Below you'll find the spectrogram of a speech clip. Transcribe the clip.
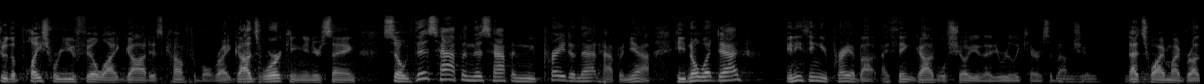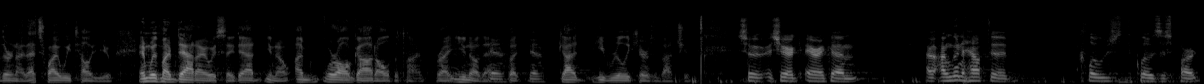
to the place where you feel like God is comfortable, right? God's working, and you're saying, "So this happened, this happened, and you prayed, and that happened." Yeah, you know what, Dad? Anything you pray about, I think God will show you that He really cares about mm-hmm. you. That's why my brother and I, that's why we tell you. And with my dad, I always say, Dad, you know, I'm, we're all God all the time, right? You know that. Yeah, but yeah. God, He really cares about you. So, so Eric, um, I, am going to have to close close this part,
